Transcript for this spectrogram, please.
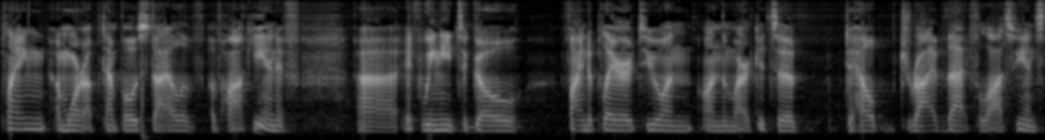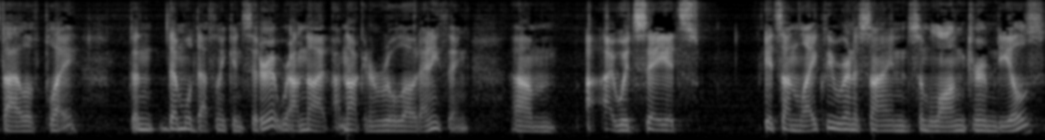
playing a more up tempo style of, of hockey. And if uh, if we need to go find a player or two on on the market to to help drive that philosophy and style of play, then then we'll definitely consider it. Where I'm not I'm not going to rule out anything. Um, I would say it's it's unlikely we're going to sign some long term deals.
